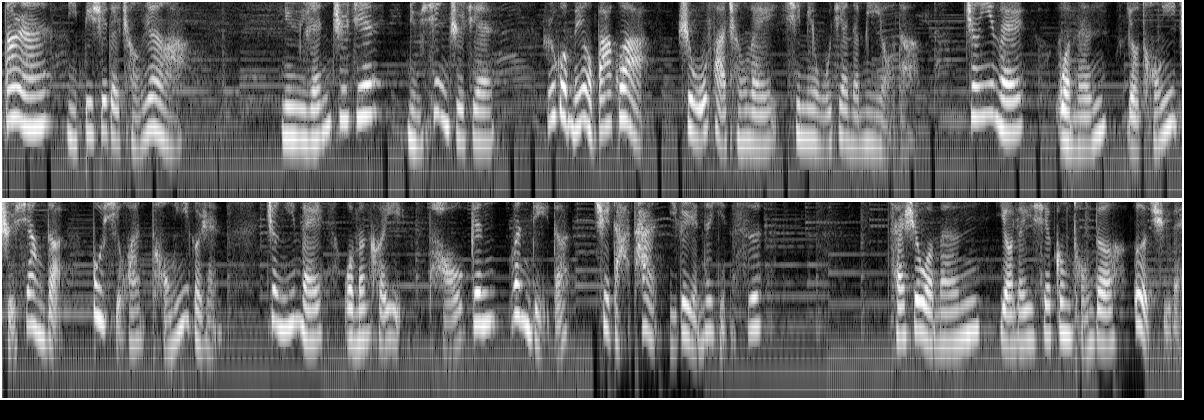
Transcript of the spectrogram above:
当然，你必须得承认啊，女人之间、女性之间，如果没有八卦，是无法成为亲密无间的密友的。正因为我们有同一指向的，不喜欢同一个人，正因为我们可以刨根问底的去打探一个人的隐私，才使我们有了一些共同的恶趣味。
